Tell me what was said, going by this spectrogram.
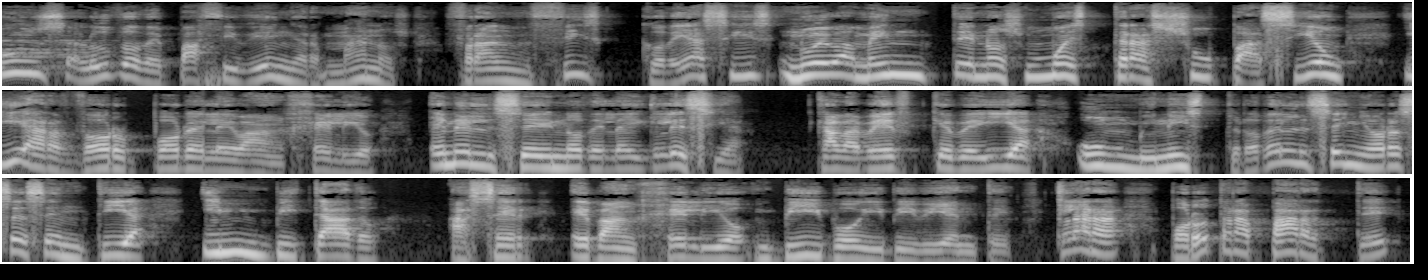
Un saludo de paz y bien, hermanos. Francisco de Asís nuevamente nos muestra su pasión y ardor por el Evangelio en el seno de la Iglesia. Cada vez que veía un ministro del Señor se sentía invitado a ser Evangelio vivo y viviente. Clara, por otra parte,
